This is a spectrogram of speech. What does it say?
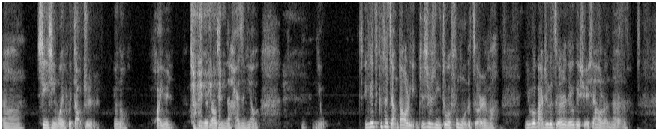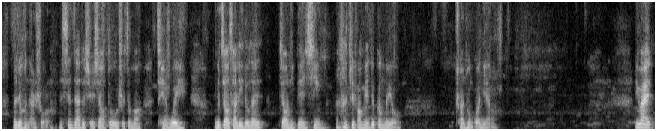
嗯，性行为会导致 you know 怀孕，应该告诉你的孩子你要，你应该跟他讲道理，这就是你做父母的责任嘛。你如果把这个责任留给学校了，那那就很难说了。那现在的学校都是这么前卫，那个教材里都在教你变性，那这方面就更没有。传统观念啊。另外，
